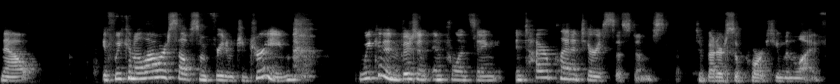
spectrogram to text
Now, if we can allow ourselves some freedom to dream, we can envision influencing entire planetary systems to better support human life.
